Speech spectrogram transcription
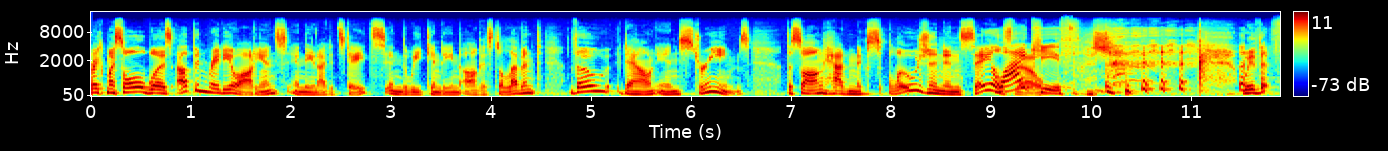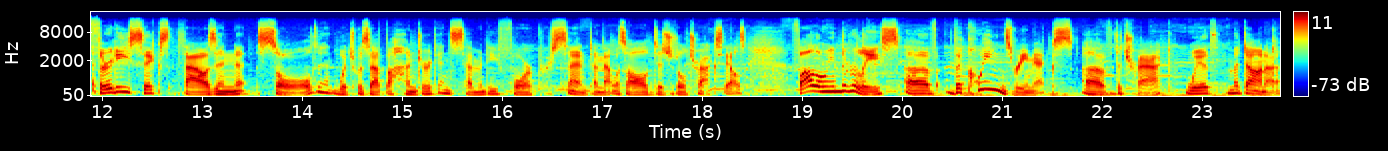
Break My Soul was up in radio audience in the United States in the week ending August 11th, though down in streams. The song had an explosion in sales, Why, though Keith? with 36,000 sold, which was up 174%, and that was all digital track sales, following the release of the Queen's remix of the track with Madonna.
